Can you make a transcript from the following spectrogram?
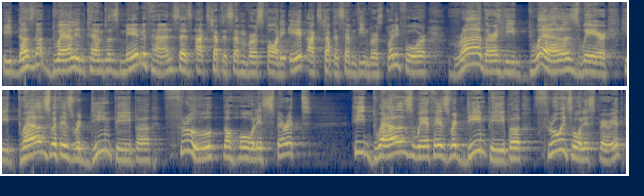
He does not dwell in temples made with hands, says Acts chapter 7 verse 48, Acts chapter 17 verse 24. Rather, he dwells where? He dwells with his redeemed people through the Holy Spirit. He dwells with his redeemed people through his Holy Spirit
